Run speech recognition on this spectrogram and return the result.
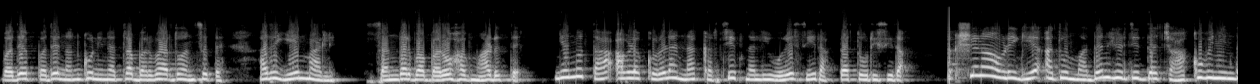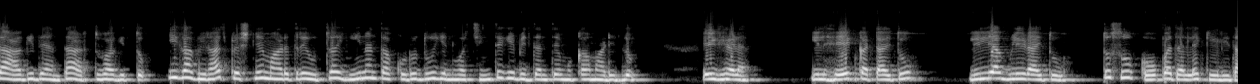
ಪದೇ ಪದೇ ನನಗೂ ನಿನ್ನ ಹತ್ರ ಬರಬಾರ್ದು ಅನ್ಸುತ್ತೆ, ಆದ್ರೆ ಏನ್ ಮಾಡ್ಲಿ, ಸಂದರ್ಭ ಬರೋ ಹಾಗೆ ಮಾಡುತ್ತೆ ಎನ್ನುತ್ತಾ ಅವಳ ಕೊರಳನ್ನ ಖರ್ಚಿಪ್ನಲ್ಲಿ ಒರೆಸಿ ರಕ್ತ ತೋರಿಸಿದ. ತಕ್ಷಣ ಅವಳಿಗೆ ಅದು ಮದನ್ ಹಿಡಿದಿದ್ದ ಚಾಕುವಿನಿಂದ ಆಗಿದೆ ಅಂತ ಅರ್ಥವಾಗಿತ್ತು. ಈಗ ವಿರಾಜ್ ಪ್ರಶ್ನೆ ಮಾಡಿದ್ರೆ ಉತ್ತರ ಏನಂತ ಕೊಡುದು ಎನ್ನುವ ಚಿಂತೆಗೆ ಬಿದ್ದಂತೆ ಮುಖ ಮಾಡಿದ್ಲು. ಈಗ ಹೇಳ ಇಲ್ಲಿ ಹೇಗ್ ಕಟ್ಟಾಯ್ತು? ಇಲ್ಯಾಕ್ ಬ್ಲೀಡ್ ಆಯ್ತು ತುಸು ಕೋಪದಲ್ಲೇ ಕೇಳಿದ.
